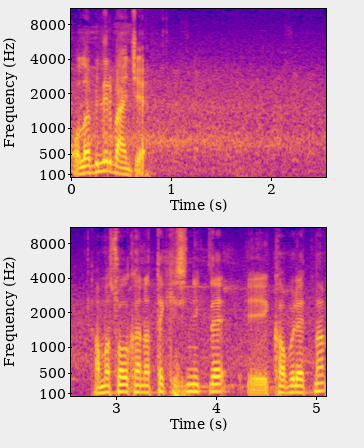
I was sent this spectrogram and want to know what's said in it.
Olabilir bence. Ama sol kanatta kesinlikle e, kabul etmem.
